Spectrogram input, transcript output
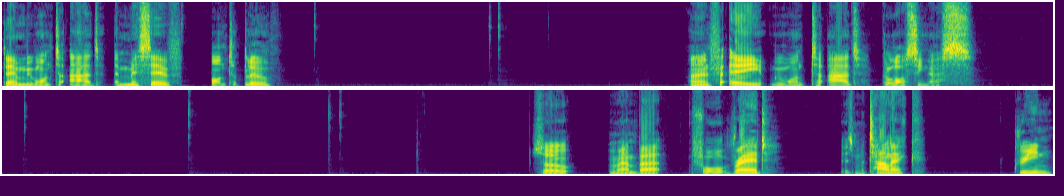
Then we want to add emissive onto blue. And for A, we want to add glossiness. So remember for red is metallic, green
